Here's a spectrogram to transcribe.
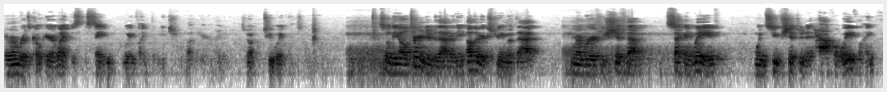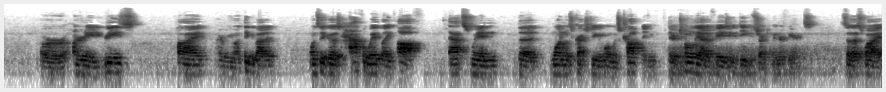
Remember, it's coherent light. It's the same wavelength of each light here. Right? It's about two wavelengths. So the alternative to that, or the other extreme of that, remember if you shift that second wave, once you've shifted it half a wavelength, or 180 degrees, pi, however you want to think about it, once it goes half a wavelength off, that's when the one was cresting and one was troughing. They're totally out of phase, get deconstructive interference. So that's why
